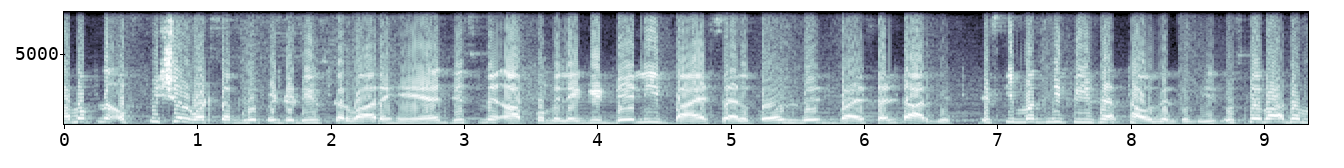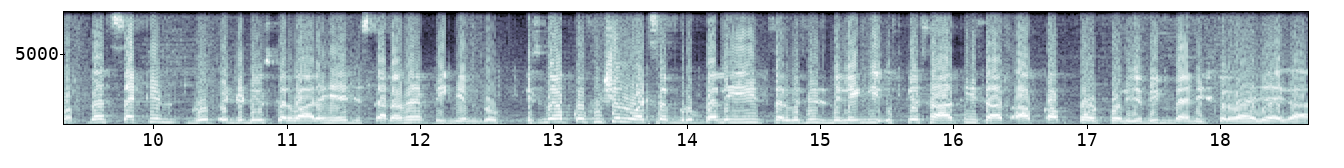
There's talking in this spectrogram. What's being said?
हम अपना ऑफिशियल व्हाट्सएप ग्रुप इंट्रोड्यूस करवा रहे हैं, जिसमें आपको मिलेगी daily buy sell call with buy sell target इसकी मंथली फ़ीस है थाउज़ेंड रुपीज़ उसके बाद हम अपना सेकंड ग्रुप इंट्रोड्यूस करवा रहे हैं, जिसका नाम है प्रीमियम ग्रुप इसमें आपको ऑफिशियल व्हाट्सएप ग्रुप वाली सर्विसेज़ मिलेंगी, उसके साथ ही साथ आपका पोर्टफोलियो भी मैनेज करवाया जाएगा.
